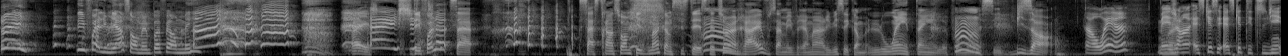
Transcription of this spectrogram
oui! Des fois, les lumières sont même pas fermées. Hey, Hey, Des fois, là, ça. Ça se transforme quasiment comme si c'était. C'était-tu un rêve ou ça m'est vraiment arrivé? C'est comme lointain, là, pour moi. là. C'est bizarre. Ah ouais, hein? Mais Ouais. genre, est-ce que c'est est-ce que tu deviens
